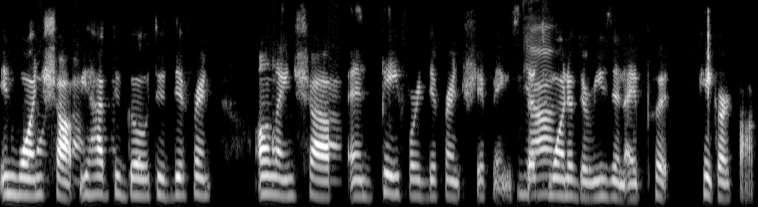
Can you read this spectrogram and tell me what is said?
in one shop. You have to go to different online shop and pay for different shippings. Yeah. That's one of the reason I put Cake Art Box.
